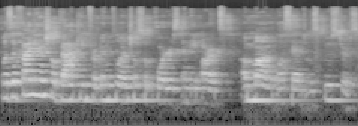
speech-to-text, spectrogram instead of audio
was the financial backing from influential supporters in the arts among Los Angeles boosters.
